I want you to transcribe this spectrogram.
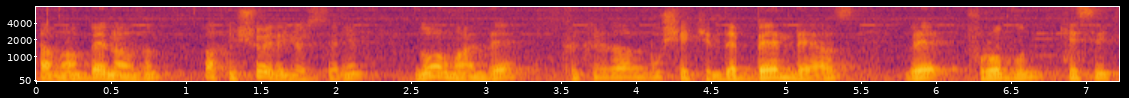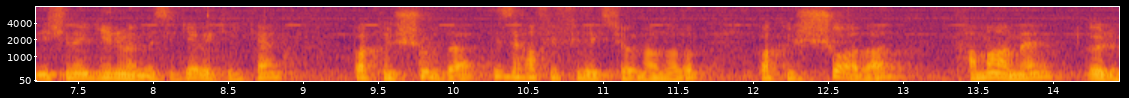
Tamam ben aldım. Bakın şöyle göstereyim. Normalde kıkırdağın bu şekilde bembeyaz ve probun kesinlikle içine girmemesi gerekirken bakın şurada dizi hafif fleksiyon alalım. Bakın şu alan tamamen ölü.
